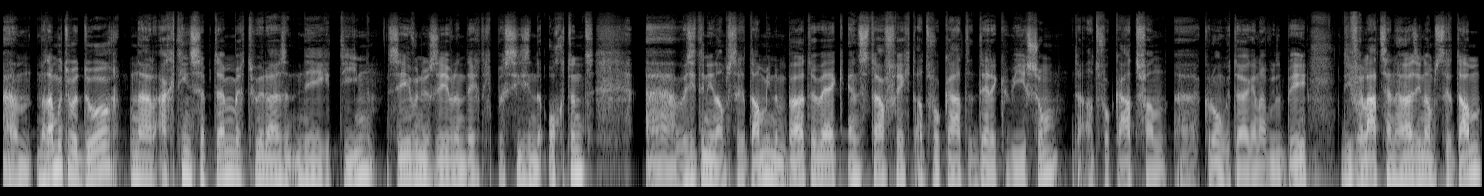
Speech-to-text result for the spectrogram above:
Um, maar dan moeten we door naar 18 september 2019, 7 uur 37 precies in de ochtend. Uh, we zitten in Amsterdam in een buitenwijk en strafrechtadvocaat Dirk Wiersom, de advocaat van uh, kroongetuige Nabil B., die verlaat zijn huis in Amsterdam,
